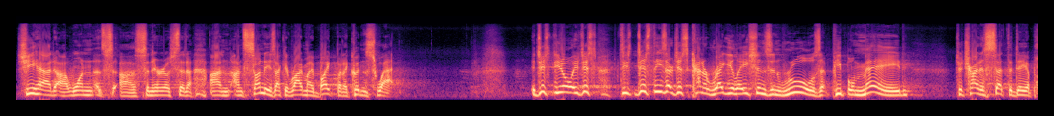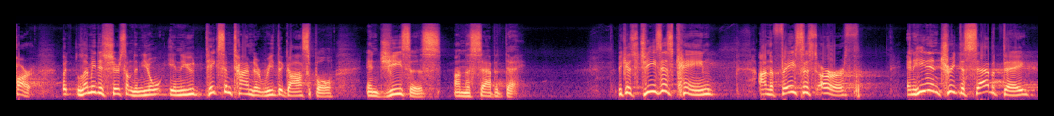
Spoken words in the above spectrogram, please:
she had uh, one uh, scenario. She said, on, on Sundays I could ride my bike, but I couldn't sweat. It just, you know, it just, just these are just kind of regulations and rules that people made to try to set the day apart. But let me just share something. You know, and you take some time to read the gospel and Jesus on the Sabbath day. Because Jesus came on the face of earth and he didn't treat the Sabbath day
